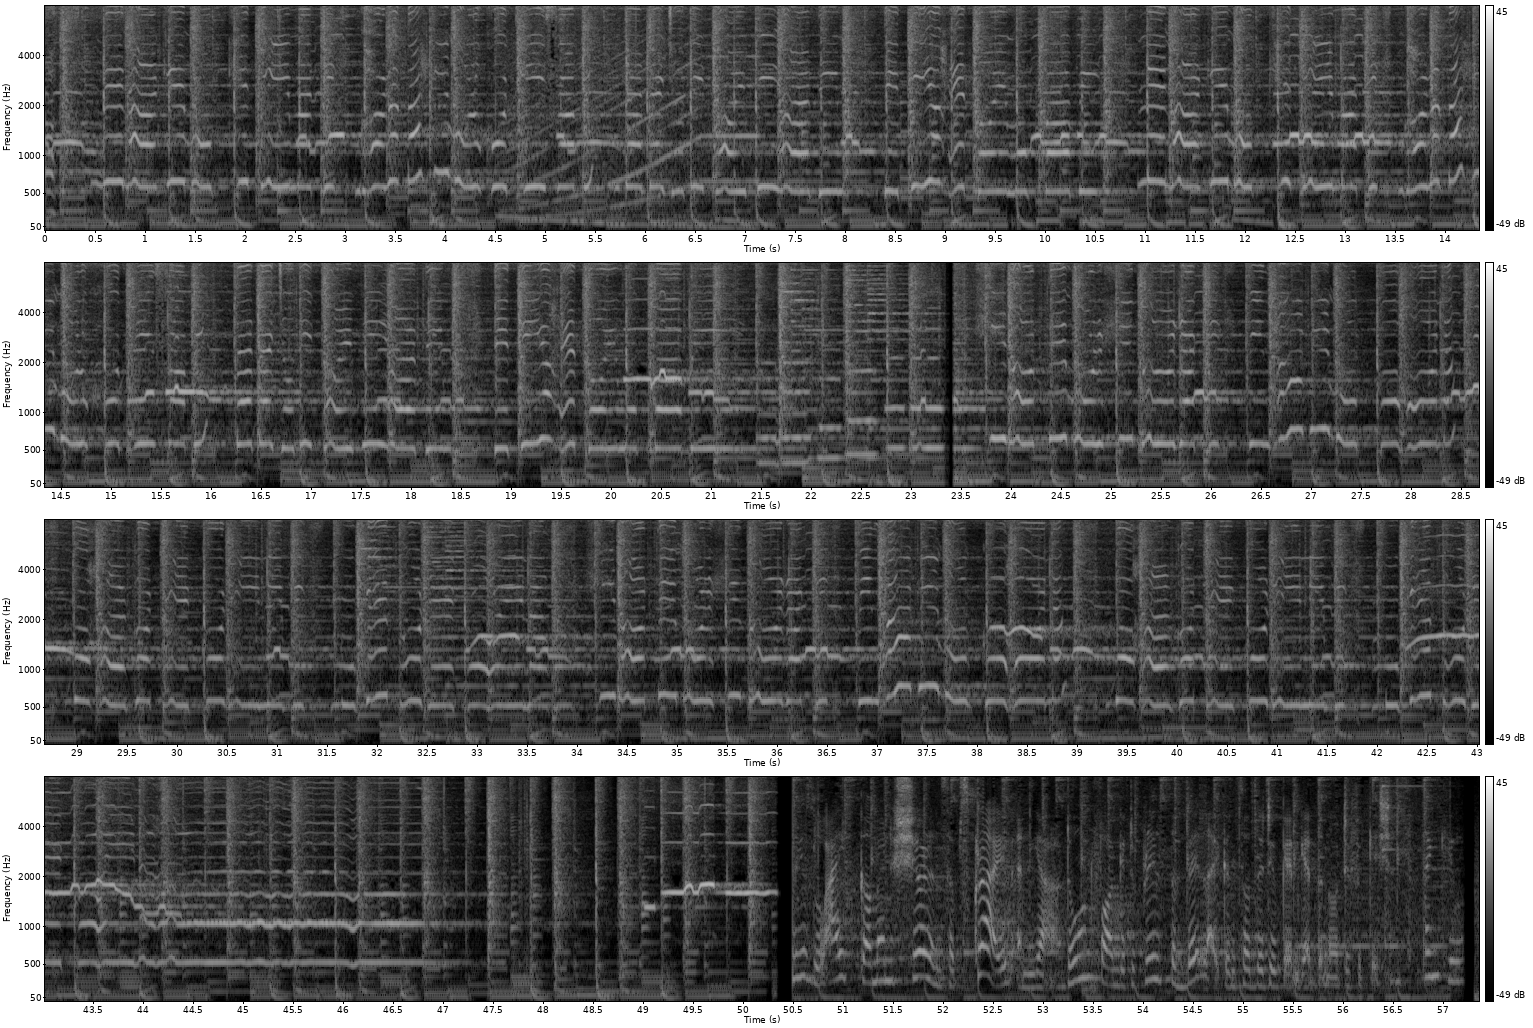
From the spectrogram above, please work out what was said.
Comment, share, and subscribe. And yeah, don't forget to press the bell icon so that you can get the notifications. Thank you.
